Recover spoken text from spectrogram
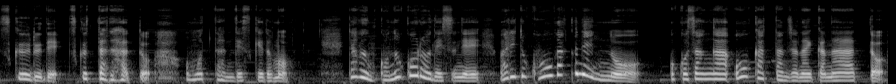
スクールで作ったなと思ったんですけども多分この頃ですね割と高学年のお子さんが多かったんじゃないかなと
